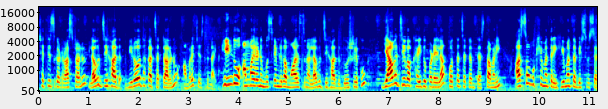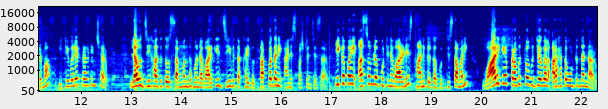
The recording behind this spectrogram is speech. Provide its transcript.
ఛత్తీస్గఢ్ రాష్ట్రాలు లవ్ జిహాద్ నిరోధక చట్టాలను అమలు చేస్తున్నాయి. హిందూ అమ్మాయిలను ముస్లింలుగా మారుస్తున్న లవ్ జిహాద్ దోషులకు యావజ్జీవ ఖైదు పడేలా కొత్త చట్టం తెస్తామని అస్సాం ముఖ్యమంత్రి హిమంత బిశ్వ శర్మ ఇటీవలే ప్రకటించారు. లవ్ జిహాద్తో సంబంధం ఉన్న వారికి జీవిత ఖైదు తప్పదని ఆయన స్పష్టం చేశారు. ఇకపై అసోంలో పుట్టిన వారిని స్థానికులుగా గుర్తిస్తామని వారికే ప్రభుత్వ ఉద్యోగాల అర్హత ఉంటుందన్నారు.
